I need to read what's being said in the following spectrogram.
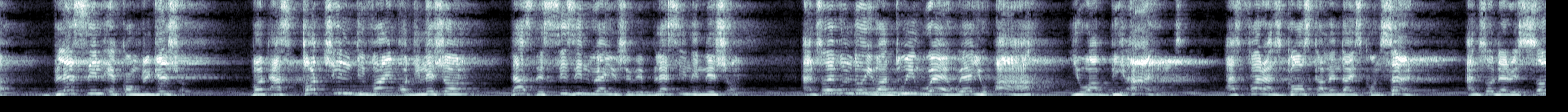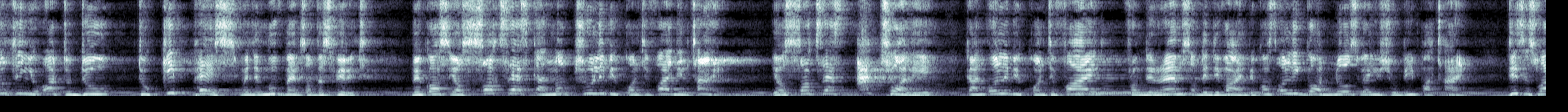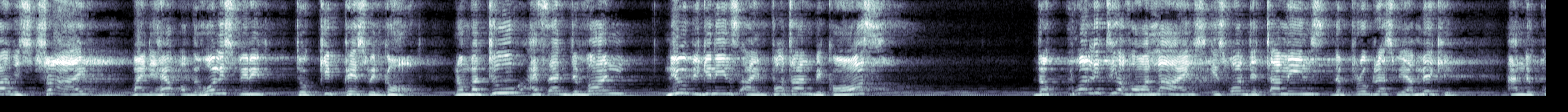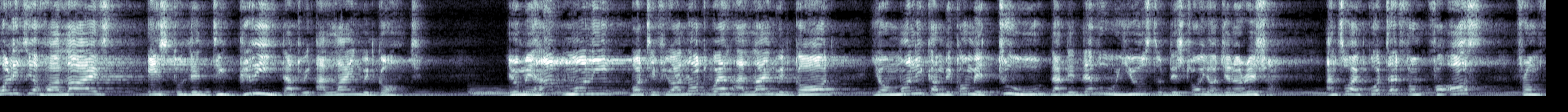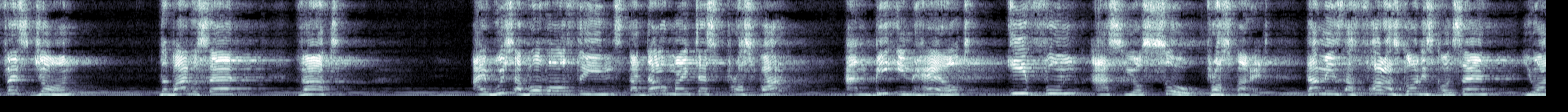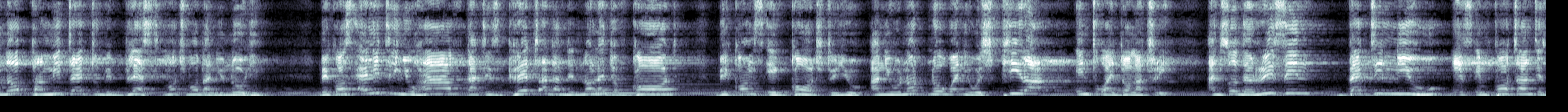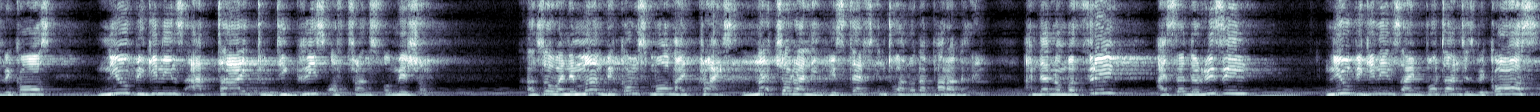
blessing a congregation, but as touching divine ordination, that's the season where you should be blessing the nation. And so even though you are doing well where you are, you are behind as far as God's calendar is concerned. And so there is something you ought to do to keep pace with the movements of the Spirit. Because your success cannot truly be quantified in time. Your success actually can only be quantified from the realms of the divine because only God knows where you should be part time. This is why we strive by the help of the Holy Spirit to keep pace with God. Number two, I said divine new beginnings are important because the quality of our lives is what determines the progress we are making. And the quality of our lives is to the degree that we align with God. You may have money, but if you are not well aligned with God, your money can become a tool that the devil will use to destroy your generation. And so I quoted from for us from First John, the Bible said that I wish above all things that thou mightest prosper and be in health even as your soul prospered. That means, as far as God is concerned, you are not permitted to be blessed much more than you know Him. Because anything you have that is greater than the knowledge of God becomes a God to you, and you will not know when you will spiral into idolatry. And so, the reason betting new is important is because new beginnings are tied to degrees of transformation. And so when a man becomes more like Christ, naturally he steps into another paradigm. And then number three, I said the reason new beginnings are important is because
